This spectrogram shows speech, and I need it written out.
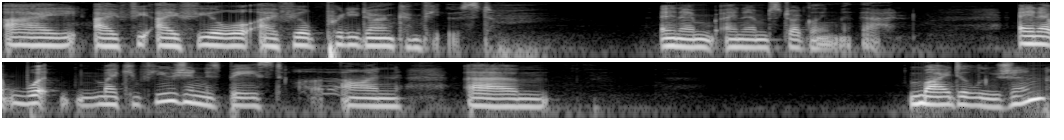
I I feel I feel I feel pretty darn confused, and I'm and I'm struggling with that. And I, what my confusion is based on, um, my delusion,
